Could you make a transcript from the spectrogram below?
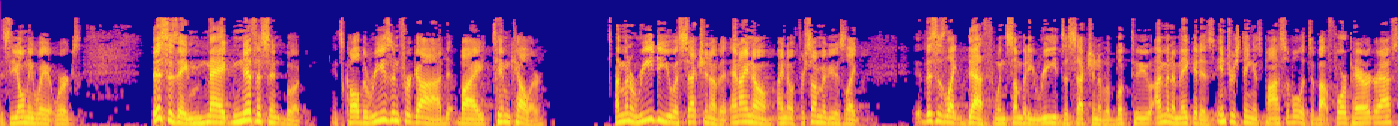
It's the only way it works. This is a magnificent book. It's called The Reason for God by Tim Keller. I'm going to read to you a section of it. And I know, I know, for some of you, it's like, this is like death when somebody reads a section of a book to you. I'm going to make it as interesting as possible. It's about four paragraphs.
